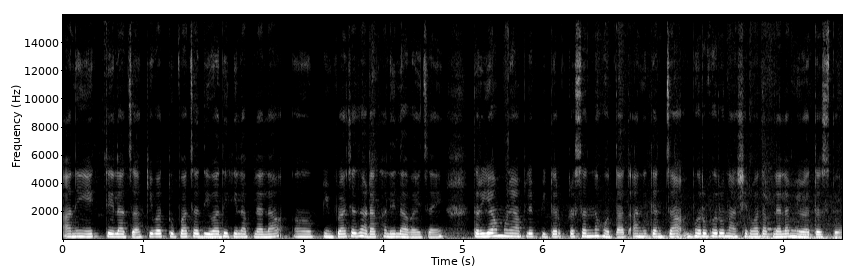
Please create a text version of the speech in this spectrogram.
आणि एक तेलाचा किंवा तुपाचा दिवा देखील आपल्याला पिंपळाच्या झाडाखाली लावायचा आहे. तर यामुळे आपले पितर प्रसन्न होतात आणि त्यांचा भरभरून आशीर्वाद आपल्याला मिळत असतो.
